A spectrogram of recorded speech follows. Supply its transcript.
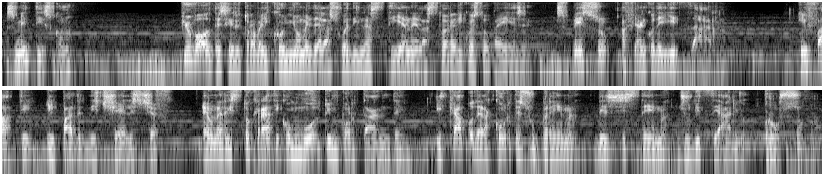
smentiscono. Più volte si ritrova il cognome della sua dinastia nella storia di questo paese, spesso a fianco degli zar. Infatti, il padre di Chelyschev è un aristocratico molto importante, il capo della Corte Suprema del sistema giudiziario russo.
